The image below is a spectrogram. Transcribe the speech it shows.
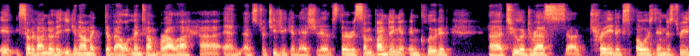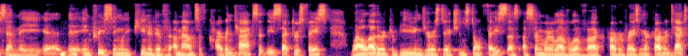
it, sort of under the economic development umbrella uh, and and strategic initiatives. There is some funding included uh, to address uh, trade exposed industries and the uh, the increasingly punitive amounts of carbon tax that these sectors face, while other competing jurisdictions don't face a, a similar level of uh, carbon pricing or carbon tax.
